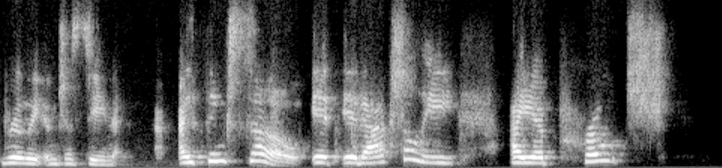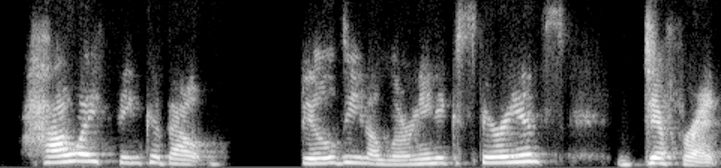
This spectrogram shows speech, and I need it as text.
really interesting. I think so. It it actually I approach how I think about building a learning experience different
